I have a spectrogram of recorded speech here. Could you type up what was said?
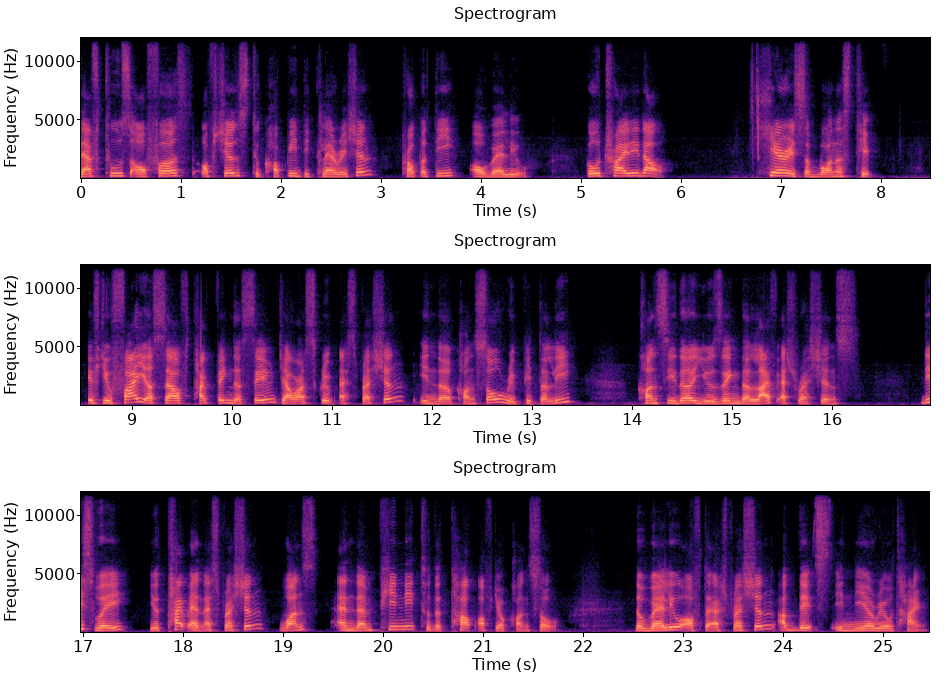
DevTools offers options to copy declaration property, or value. Go try it out. Here is a bonus tip. If you find yourself typing the same JavaScript expression in the console repeatedly, consider using the live expressions. This way, you type an expression once and then pin it to the top of your console. The value of the expression updates in near real time.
